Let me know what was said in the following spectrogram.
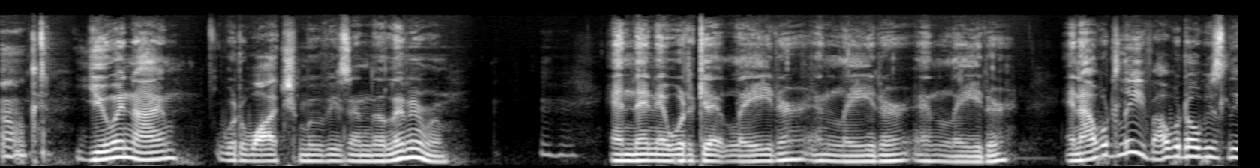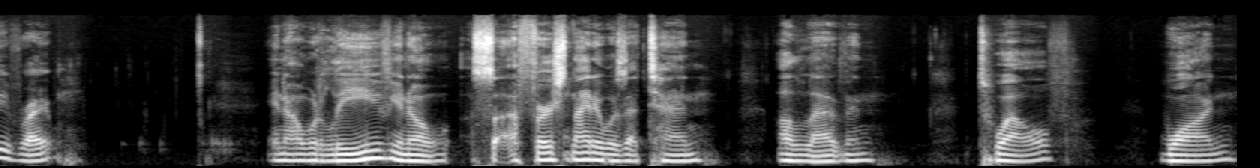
Oh, okay. you and I would watch movies in the living room, and then it would get later and later and later, and I would leave. I would always leave, right? And I would leave, you know, so uh, first night it was at 10, 11, 12, 1,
